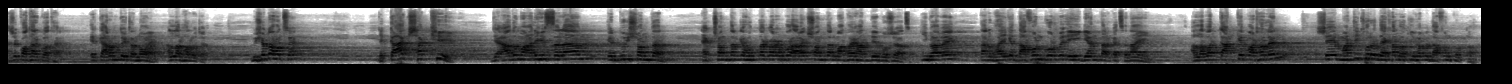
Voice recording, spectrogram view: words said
আসলে কথার কথা। এর কারণ তো এটা নয়, আল্লাহ ভালো জানে। বিষয়টা হচ্ছে যে কাক সাক্ষী যে আদম আলী ইসাল্লাম এর দুই সন্তান, এক সন্তানকে হত্যা করার পর আরেক সন্তান মাথায় হাত দিয়ে বসে আছে। কীভাবে? তার ভাইকে দাফন করবে এই জ্ঞান তার কাছে নাই। আল্লাহবাক কাককে পাঠালেন, সে মাটি খুঁড়ে দেখাল কীভাবে দাফন করতে হবে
